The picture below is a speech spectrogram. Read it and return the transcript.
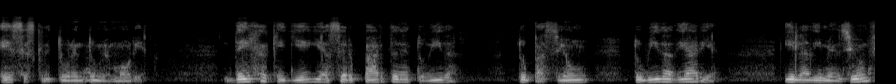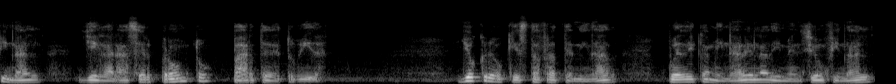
esa escritura en tu memoria. Deja que llegue a ser parte de tu vida, tu pasión, tu vida diaria. Y la dimensión final llegará a ser pronto parte de tu vida. Yo creo que esta fraternidad puede caminar en la dimensión final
